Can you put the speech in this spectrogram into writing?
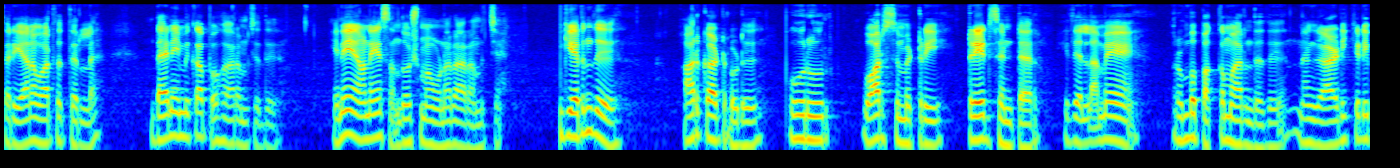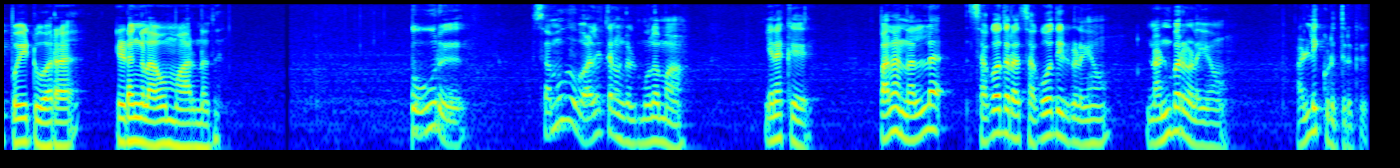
சரியான வார்த்தை தெரில. டைனமிக்காக போக ஆரம்பிச்சது. என்னை நானே சந்தோஷமாக உணர ஆரம்பித்தேன் இங்கேருந்து Arcot road Porur war cemetery trade centre இது எல்லாமே ரொம்ப பக்கமாக இருந்தது. நாங்கள் அடிக்கடி போயிட்டு வர இடங்களாகவும் மாறினது. ஊர் சமூக வலைத்தளங்கள் மூலமாக எனக்கு பல நல்ல சகோதர சகோதரிகளையும் நண்பர்களையும் அள்ளி கொடுத்துருக்கு.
